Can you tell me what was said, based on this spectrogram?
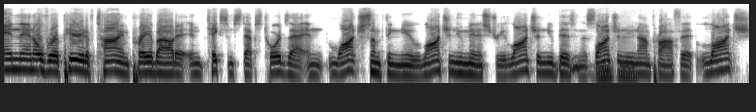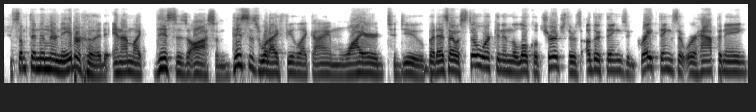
and then over a period of time pray about it and take some steps towards that and launch something new launch a new ministry launch a new business launch mm-hmm. a new mm-hmm. nonprofit launch something in their neighborhood and i'm like this is awesome this is what i feel like i am wired to do but as i was still working in the local church there's other things and great things that were happening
